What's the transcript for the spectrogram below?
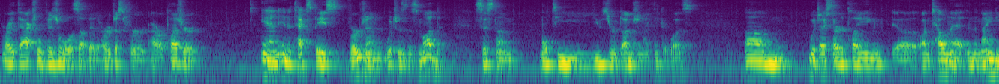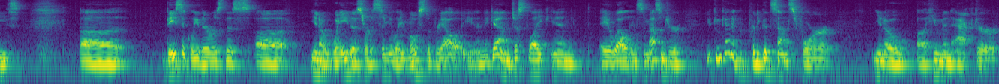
right? The actual visuals of it are just for our pleasure. And in a text based version, which was this MUD system, multi-user dungeon, I think it was, um, which I started playing uh, on Telnet in the '90s. Uh, basically, there was this uh, you know way to sort of simulate most of reality, and again, just like in AOL Instant Messenger, you can get a pretty good sense for, you know, a human actor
